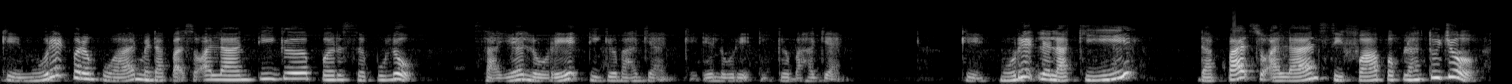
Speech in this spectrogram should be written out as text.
Okey, murid perempuan mendapat soalan 3 per 10. Saya lorik 3 bahagian. Okey, dia lorik 3 bahagian. Okey, murid lelaki dapat soalan sifar perpuluhan 7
